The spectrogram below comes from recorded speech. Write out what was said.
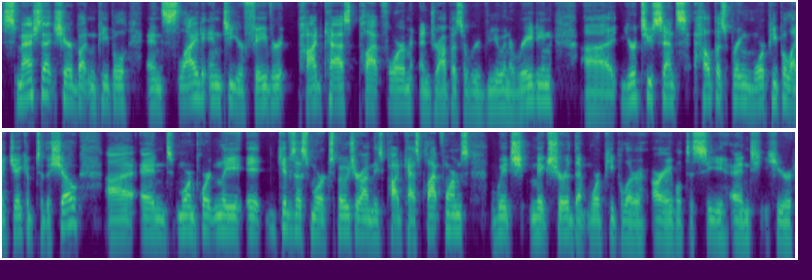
Smash that share button, people, and slide into your favorite podcast platform and drop us a review and a rating. Uh, your two cents help us bring more people like Jacob to the show. Uh, and more importantly, it gives us more exposure on these podcast platforms, which makes sure that more people are, are able to see and hear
